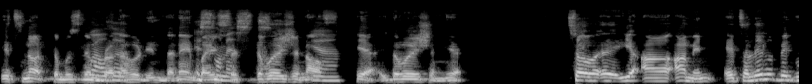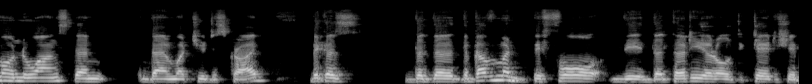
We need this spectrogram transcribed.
it's not the Muslim well, Brotherhood the in the name, Islamists. but it's the version of yeah. yeah, the version, yeah. So uh, yeah, uh, I mean, it's a little bit more nuanced than than what you described because the, the, the government before the, the 30 year old dictatorship,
